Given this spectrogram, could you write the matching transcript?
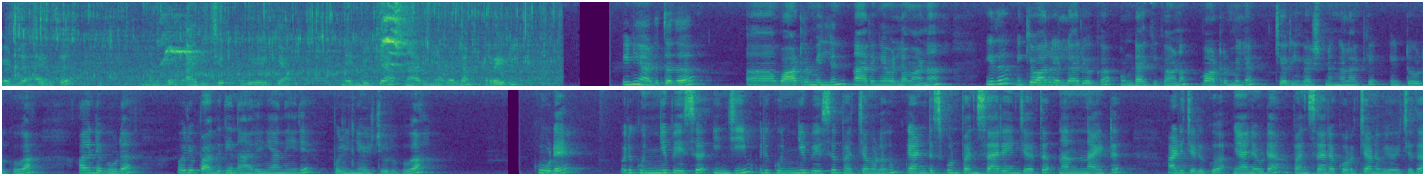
വെള്ളം ചേർത്ത് നമുക്ക് അരിച്ച് ഉപയോഗിക്കാം. നെല്ലിക്ക നാരങ്ങ വെള്ളം റെഡി ഇനി അടുത്തത് വാട്ടർ മില്ലൻ നാരങ്ങ വെള്ളമാണ്. ഇത് മിക്കവാറും എല്ലാവരും ഒക്കെ ഉണ്ടാക്കി കാണും. വാട്ടർ മില്ലൻ ചെറിയ കഷ്ണങ്ങളാക്കി ഇട്ട് കൊടുക്കുക. അതിന്റെ കൂടെ ഒരു പകുതി നാരങ്ങാനീര് നീര് പുളിഞ്ഞൊഴിച്ചു കൊടുക്കുക. കൂടെ ഒരു കുഞ്ഞു പീസ് ഇഞ്ചിയും ഒരു കുഞ്ഞു പീസ് പച്ചമുളകും രണ്ട് സ്പൂൺ പഞ്ചസാരയും ചേർത്ത് നന്നായിട്ട് അടിച്ചെടുക്കുക. ഞാനിവിടെ പഞ്ചസാര കുറച്ചാണ് ഉപയോഗിച്ചത്.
